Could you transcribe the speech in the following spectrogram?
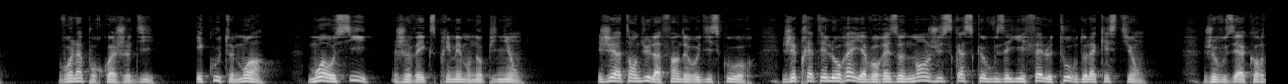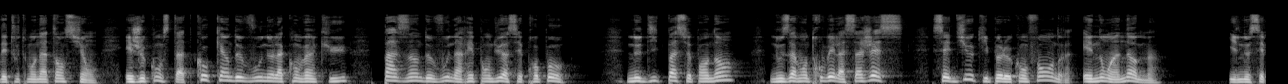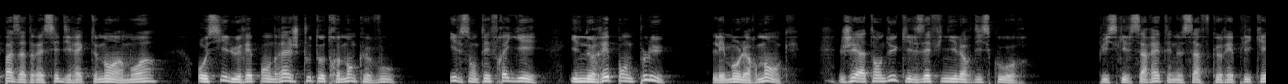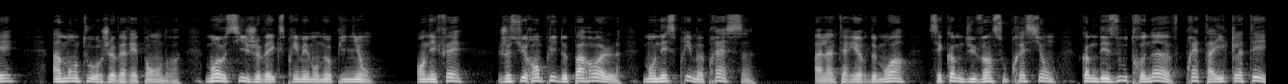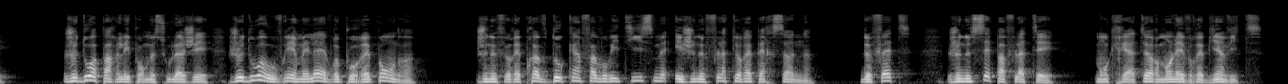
Voilà pourquoi je dis, écoute-moi, moi aussi, je vais exprimer mon opinion. J'ai attendu la fin de vos discours, j'ai prêté l'oreille à vos raisonnements jusqu'à ce que vous ayez fait le tour de la question. Je vous ai accordé toute mon attention, et je constate qu'aucun de vous ne l'a convaincu, pas un de vous n'a répondu à ses propos. Ne dites pas cependant, nous avons trouvé la sagesse, c'est Dieu qui peut le confondre, et non un homme. Il ne s'est pas adressé directement à moi, aussi lui répondrai-je tout autrement que vous. Ils sont effrayés, ils ne répondent plus. Les mots leur manquent. J'ai attendu qu'ils aient fini leur discours. Puisqu'ils s'arrêtent et ne savent que répliquer, à mon tour je vais répondre. Moi aussi je vais exprimer mon opinion. En effet, je suis rempli de paroles, mon esprit me presse. À l'intérieur de moi, c'est comme du vin sous pression, comme des outres neuves prêtes à éclater. Je dois parler pour me soulager, je dois ouvrir mes lèvres pour répondre. Je ne ferai preuve d'aucun favoritisme et je ne flatterai personne. De fait, je ne sais pas flatter. Mon Créateur m'enlèverait bien vite.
